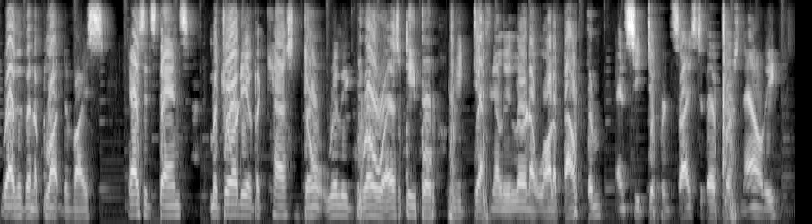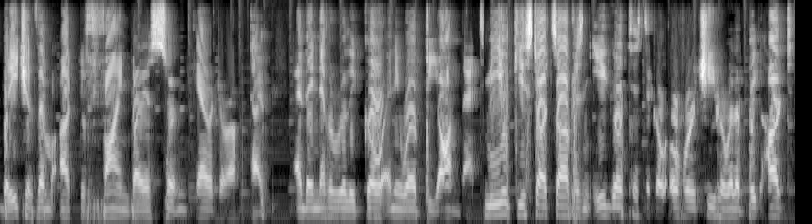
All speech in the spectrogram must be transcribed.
rather than a plot device. As it stands, majority of the cast don't really grow as people. We definitely learn a lot about them and see different sides to their personality, but each of them are defined by a certain character archetype and they never really go anywhere beyond that. Miyuki starts off as an egotistical overachiever with a big heart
